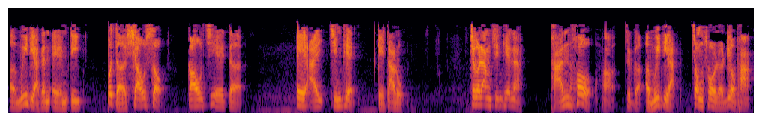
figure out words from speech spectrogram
，NVIDIA 跟 AMD 不得销售高阶的 AI 晶片。给大陆，这个让今天呢盘后啊，这个 NVIDIA 重挫了六趴，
